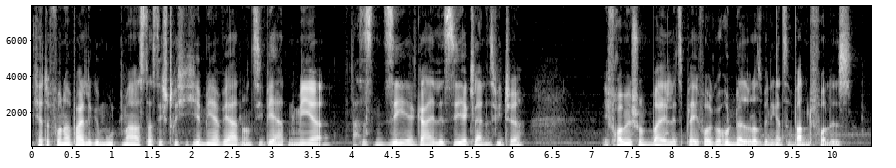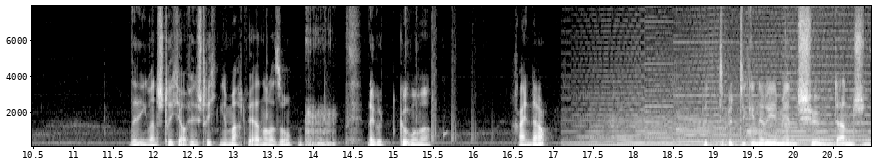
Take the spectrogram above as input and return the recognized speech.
Ich hatte vor einer Weile gemutmaßt, dass die Striche hier mehr werden und sie werden mehr. Das ist ein sehr geiles, sehr kleines Feature. Ich freue mich schon bei Let's Play Folge 100 oder so, wenn die ganze Wand voll ist. Und dann irgendwann Striche auf den Strichen gemacht werden oder so. Na gut, gucken wir mal. Rein da. Bitte, bitte generiere mir einen schönen Dungeon.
